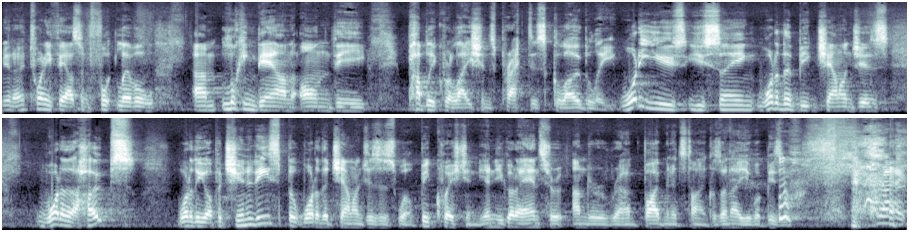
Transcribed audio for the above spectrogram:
you know, 20,000 foot level, um, looking down on the public relations practice globally, what are you, you seeing? What are the big challenges? What are the hopes? What are the opportunities? But what are the challenges as well? Big question. And you've got to answer it under uh, five minutes' time because I know you were busy. right.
